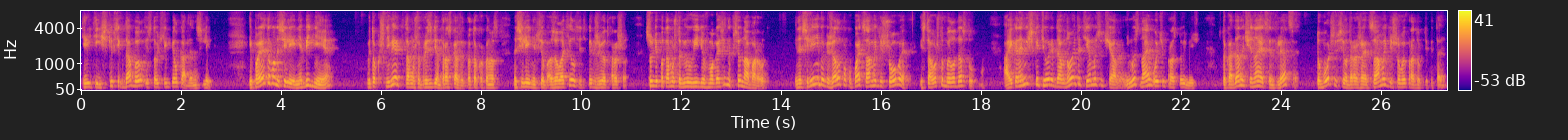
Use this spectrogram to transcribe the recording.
теоретически, всегда был источник белка для населения. И поэтому население беднее. Вы только что не верите тому, что президент рассказывает про то, как у нас население все озолотилось и теперь живет хорошо. Судя по тому, что мы увидим в магазинах, все наоборот. И население побежало покупать самое дешевое из того, что было доступно. А экономическая теория давно эту тему изучала. И мы знаем очень простую вещь, что когда начинается инфляция, то больше всего дорожают самые дешевые продукты питания.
